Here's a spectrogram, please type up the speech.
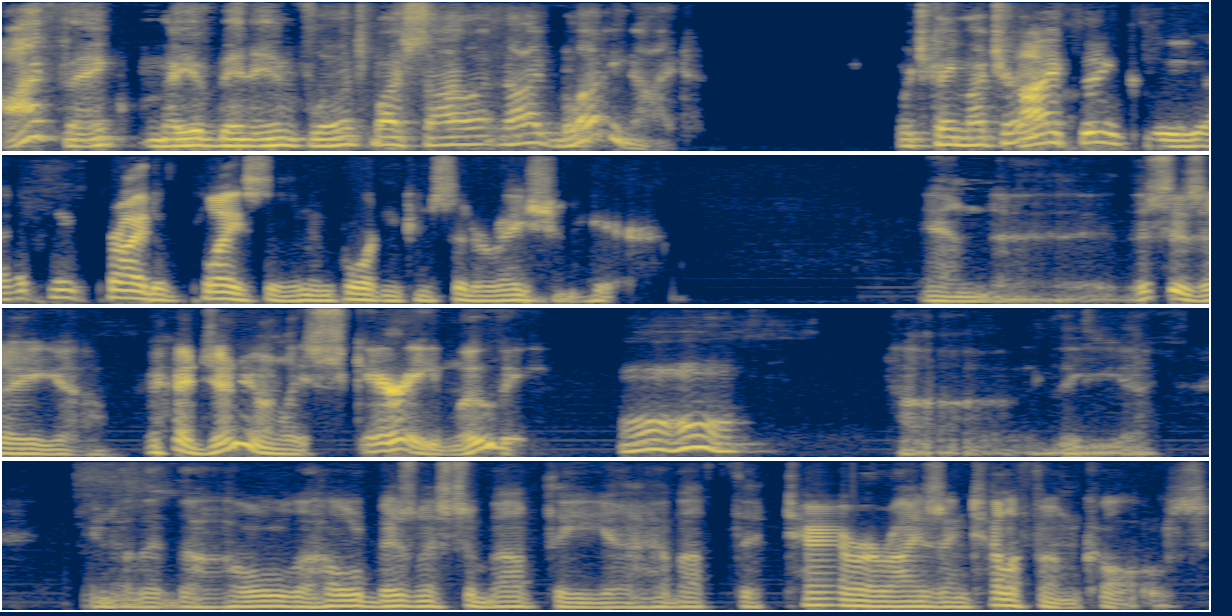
I think, may have been influenced by Silent Night, Bloody Night, which came much earlier. I think the I think pride of place is an important consideration here, and uh, this is a, uh, genuinely scary movie. Mhm. Uh, the uh, you know the, the whole the whole business about the uh, about the terrorizing telephone calls.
